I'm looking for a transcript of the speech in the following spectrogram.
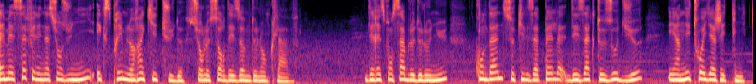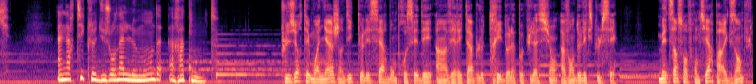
MSF et les Nations Unies expriment leur inquiétude sur le sort des hommes de l'enclave. Des responsables de l'ONU condamnent ce qu'ils appellent des actes odieux et un nettoyage ethnique. Un article du journal Le Monde raconte. Plusieurs témoignages indiquent que les Serbes ont procédé à un véritable tri de la population avant de l'expulser. Médecins sans frontières, par exemple,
